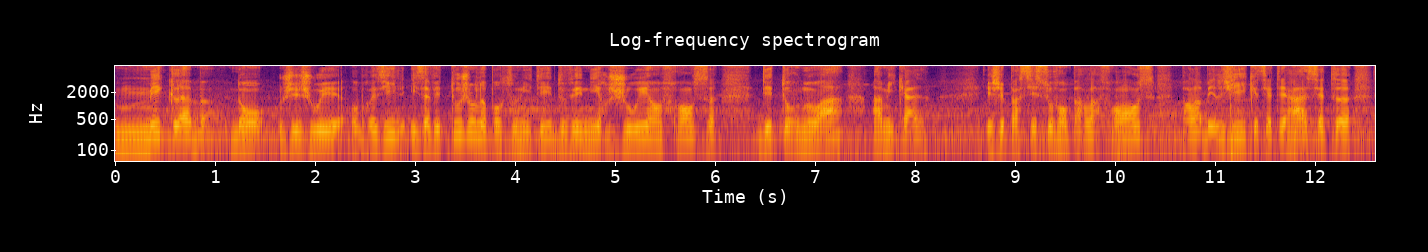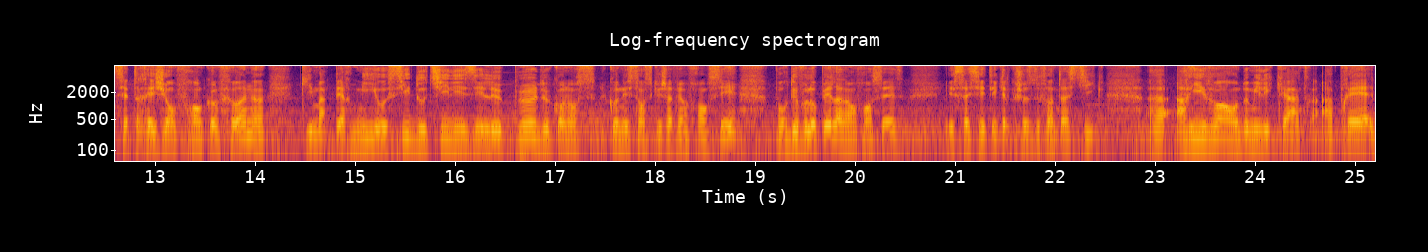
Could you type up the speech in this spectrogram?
mes clubs dont j'ai joué au Brésil, ils avaient toujours l'opportunité de venir jouer en France des tournois amicaux. Et j'ai passé souvent par la France, par la Belgique, etc. Cette, cette région francophone qui m'a permis aussi d'utiliser le peu de connaissances que j'avais en français pour développer la langue française. Et ça, c'était quelque chose de fantastique. Euh, arrivant en 2004, après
